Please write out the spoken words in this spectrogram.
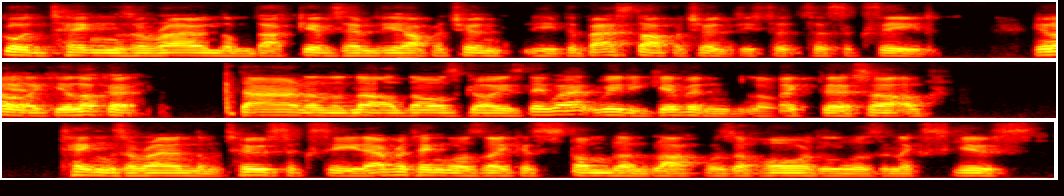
good things around them that gives him the opportunity, the best opportunity to, to succeed. You know, yeah. like you look at Darnold and all those guys, they weren't really given like the sort of things around them to succeed. Everything was like a stumbling block, was a hurdle, was an excuse.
